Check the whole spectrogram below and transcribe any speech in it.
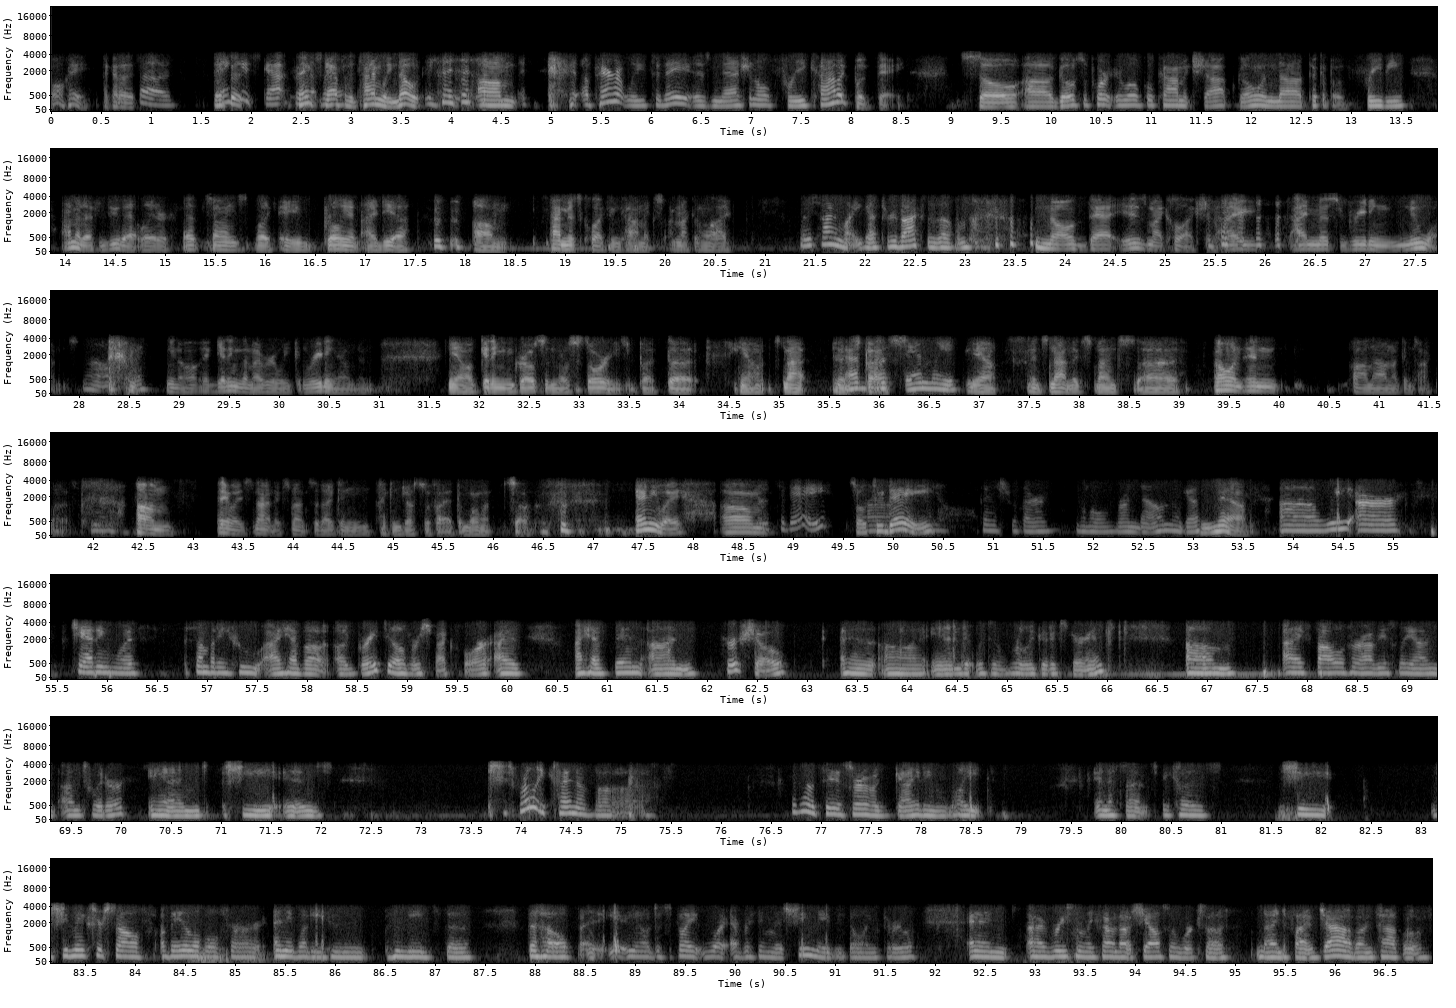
oh hey, I gotta. Uh, that's thank you, Scott. Thanks, Scott, for the timely note. Um, apparently today is National Free Comic Book Day. So uh, go support your local comic shop. Go and uh, pick up a freebie. I'm gonna have to do that later. That sounds like a brilliant idea. Um, I miss collecting comics. I'm not gonna lie. What are you talking about? You got three boxes of them. No, that is my collection. I I miss reading new ones. oh, okay. You know, getting them every week and reading them, and you know, getting engrossed in those stories. But uh, you know, it's not an God expense. Stanley. Yeah, it's not an expense. Uh, oh, and, and oh no, I'm not going to talk about it. Um, anyway, it's not an expense that I can I can justify at the moment. So, anyway, um, So today, so uh, today, finished with our little rundown, I guess. yeah, Uh, we are chatting with somebody who I have a, a great deal of respect for. I I have been on her show, and, uh, and it was a really good experience. Um, I follow her obviously on on Twitter, and she is she's really kind of a I would say sort of a guiding light in a sense because she she makes herself available for anybody who who needs the the help uh, you know despite what everything that she may be going through. And i recently found out she also works a nine to five job on top of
